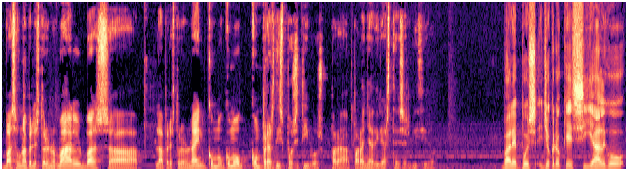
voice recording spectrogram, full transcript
vas a una Apple Store normal, vas a la Apple Store online, ¿cómo, compras dispositivos para, para añadir a este servicio? Vale, pues yo creo que si algo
